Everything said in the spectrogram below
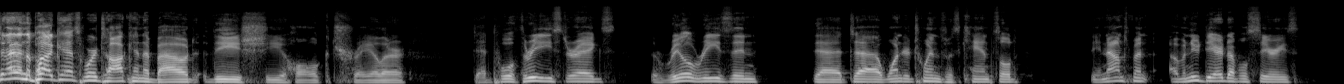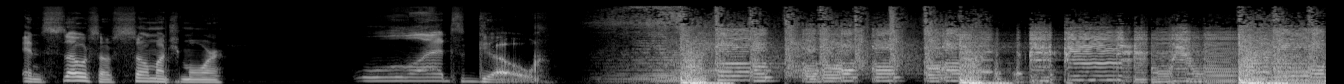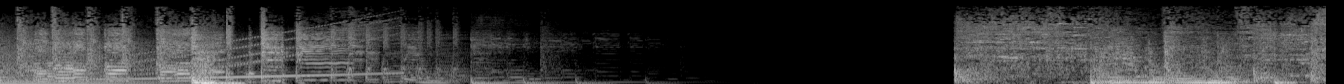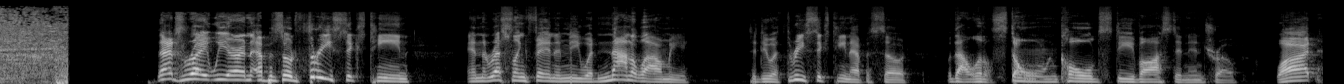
Tonight on the podcast, we're talking about the She Hulk trailer, Deadpool 3 Easter eggs, the real reason that uh, Wonder Twins was canceled, the announcement of a new Daredevil series, and so, so, so much more. Let's go. That's right. We are in episode 316, and the wrestling fan in me would not allow me to do a 316 episode without a little stone cold Steve Austin intro. What?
